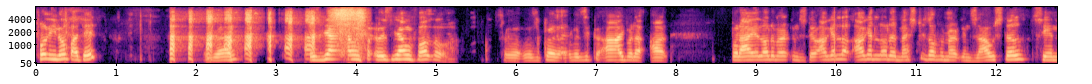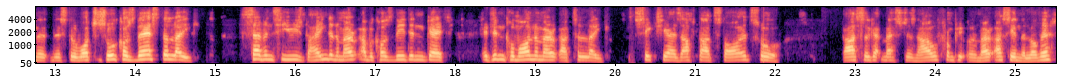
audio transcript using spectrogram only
Funny enough, I did. It was my own, it was my own fault though. So it was good. It was good. I but I, I, but I a lot of Americans do. I get a lot. I get a lot of messages of Americans now still saying that they still watch the show because they're still like seven series behind in America because they didn't get it didn't come on in America till like six years after it started. So I still get messages now from people in America saying they love it.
